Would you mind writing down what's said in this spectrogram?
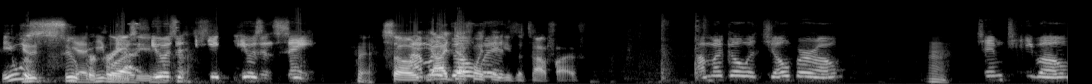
he was dude, super yeah, he was. crazy. He was he, he was insane. so I'm I definitely with- think he's a top five. I'm gonna go with Joe Burrow, Hmm. Tim Tebow,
